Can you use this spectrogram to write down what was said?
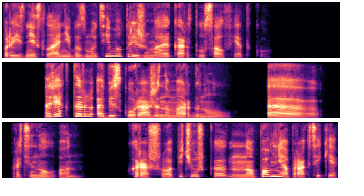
произнесла невозмутимо, прижимая к рту салфетку. Ректор обескураженно моргнул. э протянул он. «Хорошо, Печушка, но помни о практике.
